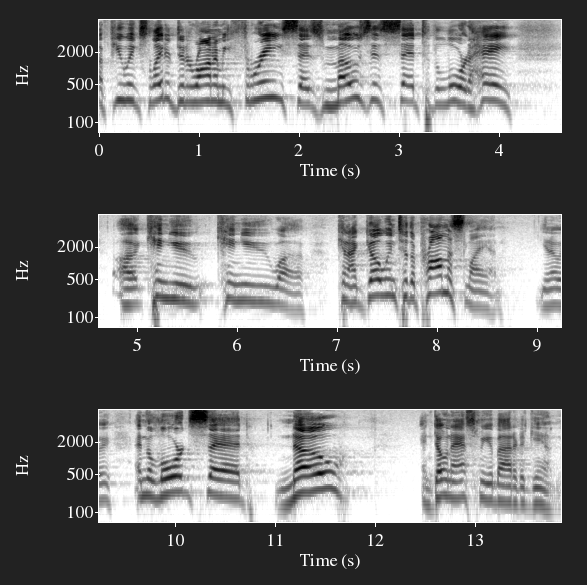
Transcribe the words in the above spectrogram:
a few weeks later, Deuteronomy 3 says, Moses said to the Lord, Hey, uh, can you, can you, uh, can I go into the promised land? You know, and the Lord said, No, and don't ask me about it again.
